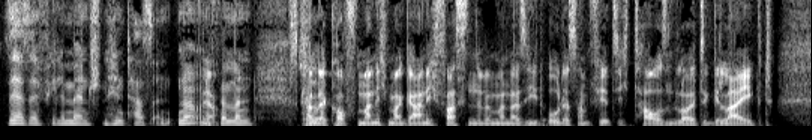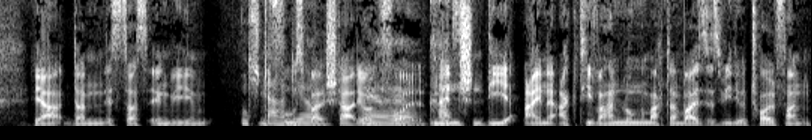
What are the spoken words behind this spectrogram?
sehr sehr viele Menschen hinter sind, ne? Und Ja. wenn man das kann so, der Kopf manchmal gar nicht fassen, wenn man da sieht, oh, das haben 40.000 Leute geliked, ja, dann ist das irgendwie ein, Stadion. Fußballstadion Ja, ja, voll. krass. Menschen, die eine aktive Handlung gemacht haben, weil sie das Video toll fanden.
